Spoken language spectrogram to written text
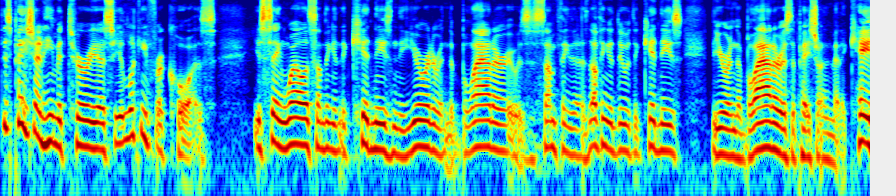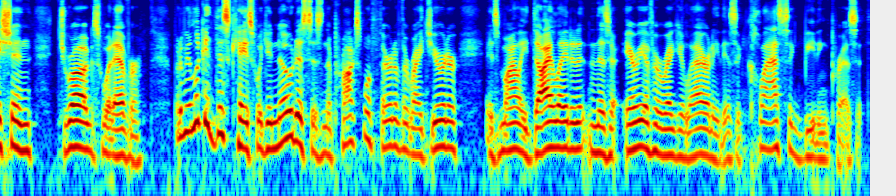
This patient had hematuria, so you're looking for a cause. You're saying, well, it's something in the kidneys, in the ureter, in the bladder. It was something that has nothing to do with the kidneys, the urine, the bladder. Is the patient on medication, drugs, whatever? But if you look at this case, what you notice is an approximal third of the right ureter is mildly dilated, and there's an area of irregularity. There's a classic beating present.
